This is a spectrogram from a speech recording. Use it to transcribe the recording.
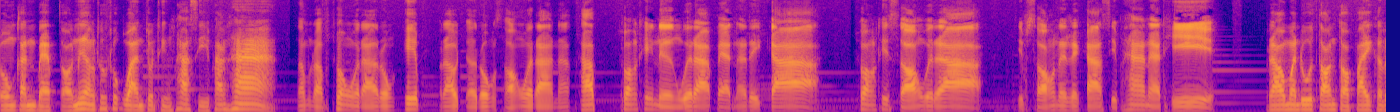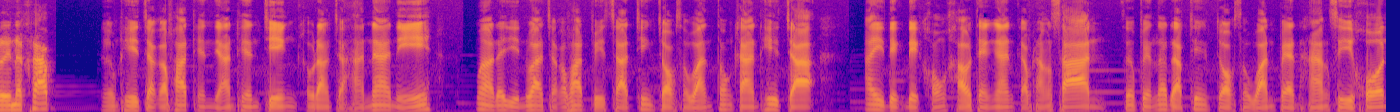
ลงกันแบบต่อเนื่องทุกๆ วันจนถึงภาค4ภาค5สำหรับช่วงเวลาลงคลิป เราจะลง 2 เวลานะครับ ช่วงที่ 1 เวลา 8 นาฬิกา ช่วงที่ 2 เวลา 12 นาฬิกา 15 นาที เรามาดูตอนต่อไปกันเลยนะครับเดิมทีจักรพรรดิเทียนหยานเทียนจริงกำลังจะหันหน้าหนีเมื่อได้ยินว่าจักรพรรดิปีศาจจิ้งจอกสวรรค์ต้องการที่จะให้เด็กๆของเขาแต่งงานกับทั้งซานซึ่งเป็นระดับจิ้งจอกสวรรค์แปดหางสี่คน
